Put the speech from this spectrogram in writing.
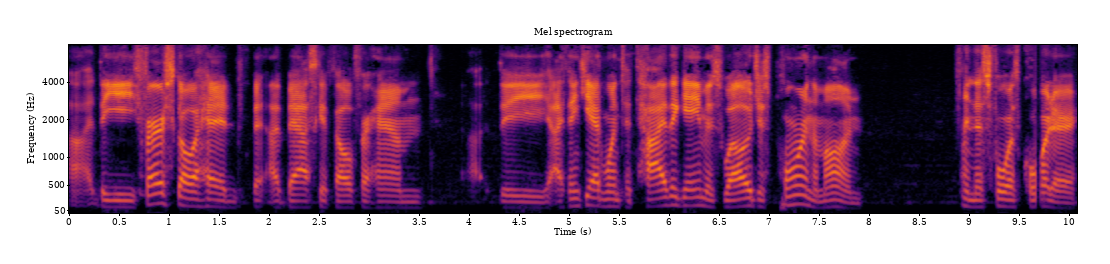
uh, the first go ahead basket fell for him the I think he had one to tie the game as well, just pouring them on in this fourth quarter.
